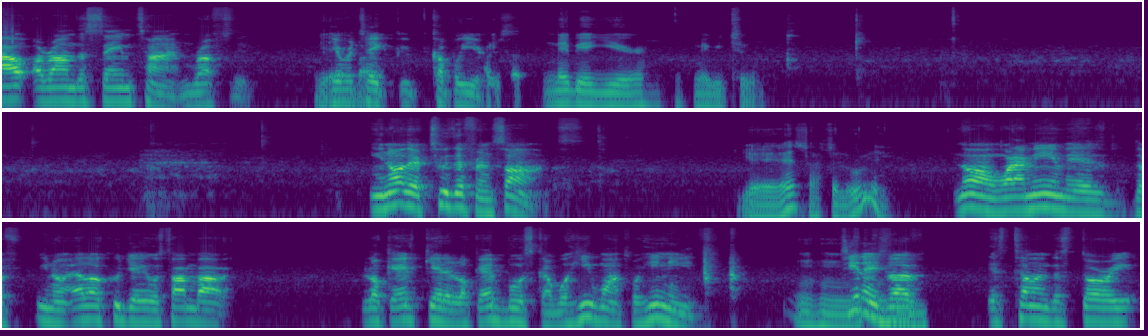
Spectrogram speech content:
out around the same time, roughly, Yeah, give or take a couple years. maybe a year, maybe two. You know, they're two different songs. Yes, absolutely. No, what I mean is the you know LL Cool J was talking about lo que él quiere, lo que él busca, what he wants, what he needs. Mhm, Teenage mhm, Love is telling the story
